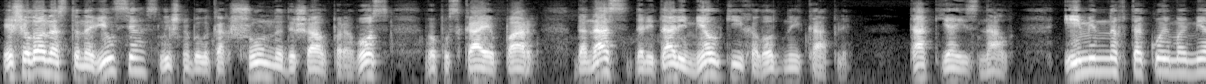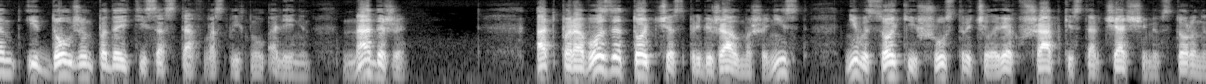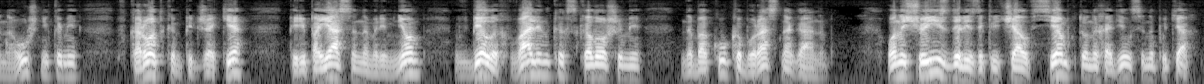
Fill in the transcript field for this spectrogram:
Эшелон остановился, слышно было, как шумно дышал паровоз, выпуская пар. До нас долетали мелкие холодные капли. Так я и знал. Именно в такой момент и должен подойти состав, воскликнул Оленин. Надо же! От паровоза тотчас прибежал машинист, невысокий, шустрый человек в шапке с торчащими в стороны наушниками, в коротком пиджаке, перепоясанном ремнем, в белых валенках с калошами, на боку кобура с наганом. Он еще издали закричал всем, кто находился на путях.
